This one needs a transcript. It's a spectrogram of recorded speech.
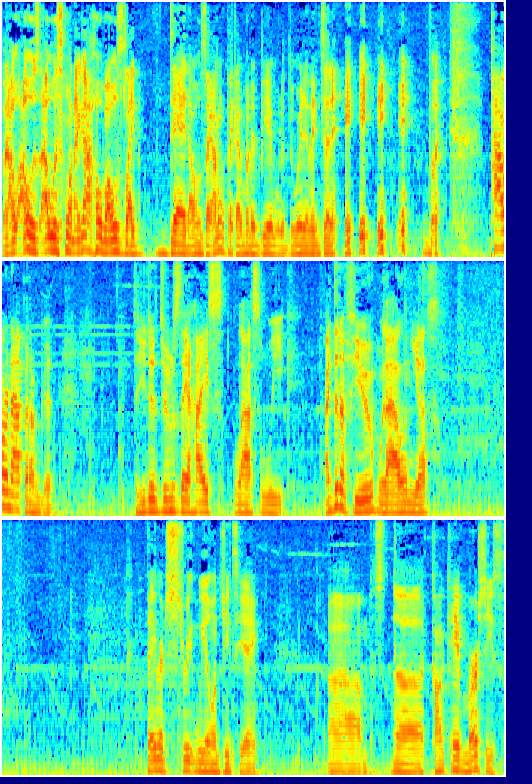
But I, I, was I was when I got home I was like dead. I was like I don't think I'm gonna be able to do anything today. but power nap and I'm good. Did you do Doomsday Heist last week? I did a few with Alan. Yes. Favorite street wheel in GTA? Um, the Concave Mercies,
